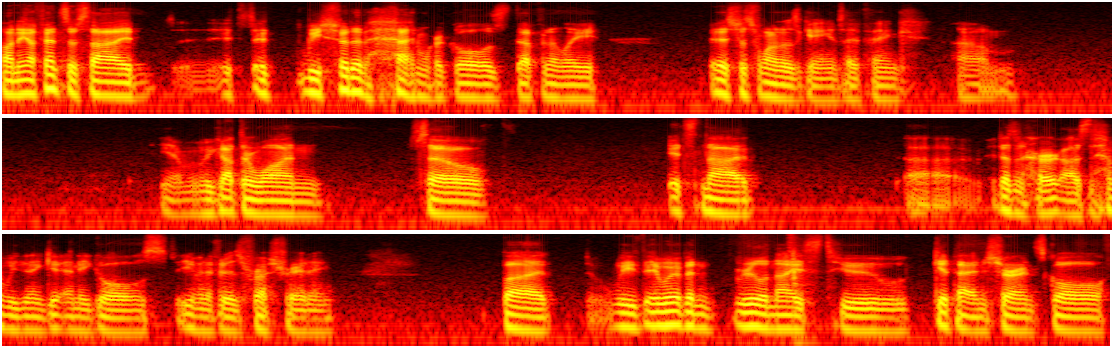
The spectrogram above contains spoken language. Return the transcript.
On the offensive side, it's it we should have had more goals. Definitely, it's just one of those games. I think. Um, you know, we got their one, so it's not. Uh, it doesn't hurt us that we didn't get any goals, even if it is frustrating. But we it would have been really nice to get that insurance goal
